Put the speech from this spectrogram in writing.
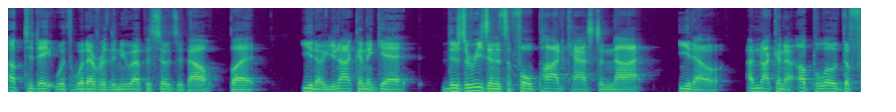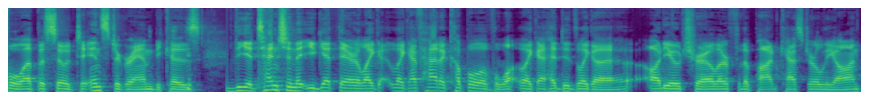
up to date with whatever the new episode's about. But, you know, you're not going to get, there's a reason it's a full podcast and not, you know, I'm not going to upload the full episode to Instagram because the attention that you get there, like, like I've had a couple of, like I had did like a audio trailer for the podcast early on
